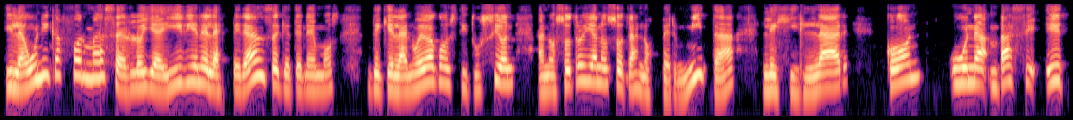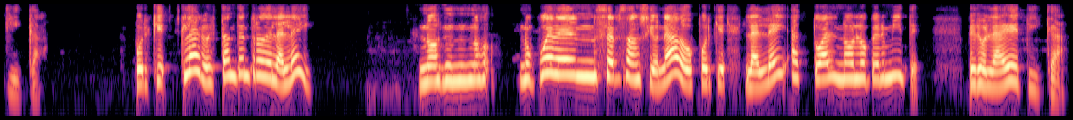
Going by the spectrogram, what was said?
Y la única forma de hacerlo, y ahí viene la esperanza que tenemos de que la nueva constitución a nosotros y a nosotras nos permita legislar con una base ética. Porque, claro, están dentro de la ley, no, no, no pueden ser sancionados porque la ley actual no lo permite, pero la ética,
